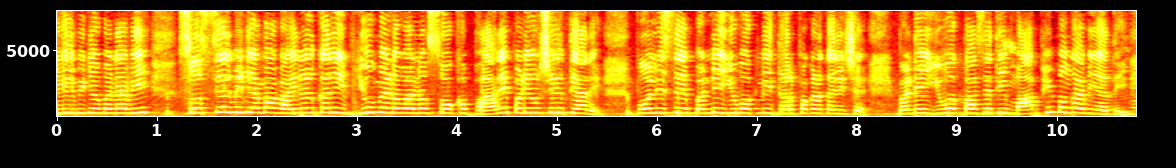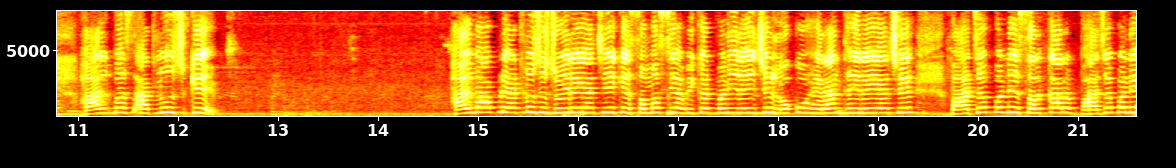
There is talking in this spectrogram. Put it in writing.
રીલ વીડિયો બનાવી સોશિયલ મીડિયામાં વાયરલ કરી વ્યૂ મેળવવાનો શોખ ભારે પડ્યો છે ત્યારે પોલીસે બંને યુવકની ધરપકડ કરી છે. બંને યુવક પાસેથી માફી મંગાવી હતી. હાલ બસ આટલું જ કે હાલમાં આપણે આટલું જ જોઈ રહ્યા છીએ કે સમસ્યા વિકટ બની રહી છે. લોકો હેરાન થઈ રહ્યા છે. ભાજપ અને સરકાર, ભાજપ અને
